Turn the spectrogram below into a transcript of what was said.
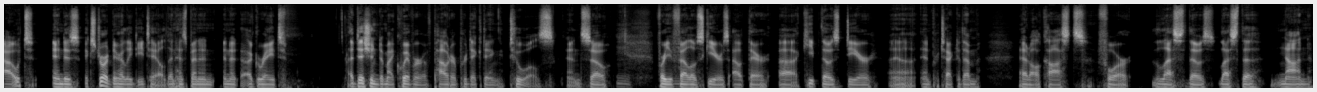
out and is extraordinarily detailed and has been an, an, a great addition to my quiver of powder predicting tools. And so, Mm. for you Mm. fellow skiers out there, uh, keep those dear uh, and protect them at all costs for less those less the non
